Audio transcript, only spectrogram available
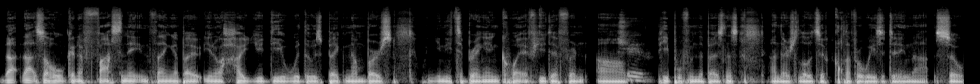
that that's a whole kind of fascinating thing about you know how you deal with those big numbers when you need to bring in quite a few different uh, people from the business, and there's loads of clever ways of doing that. So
